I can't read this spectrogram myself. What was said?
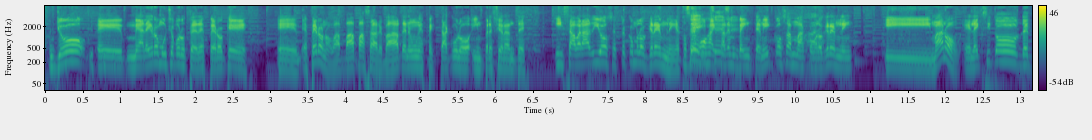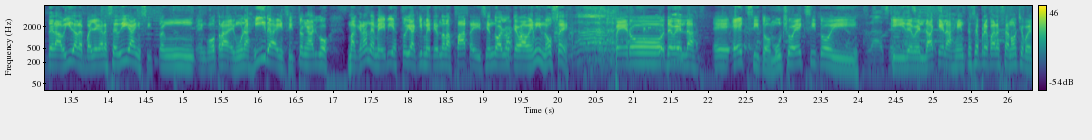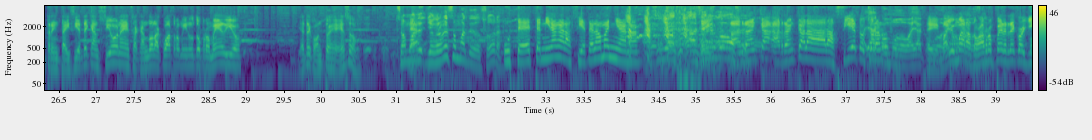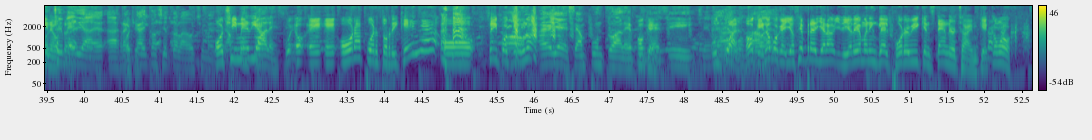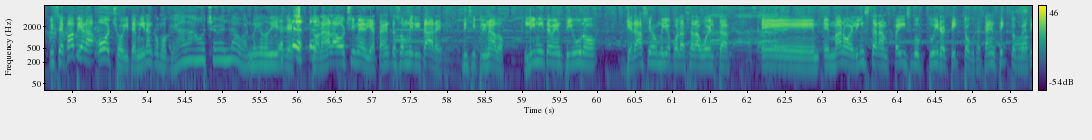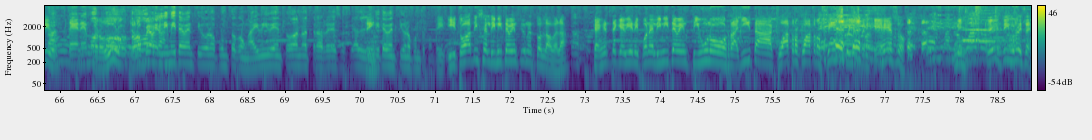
Yo eh, me alegro mucho por ustedes. Espero que. Eh, espero no, va, va a pasar. Va a tener un espectáculo impresionante. Y sabrá Dios, esto es como los Gremlins. Esto se Sí, moja y sí, salen sí. 20 mil cosas más como los Gremlins. Y, mano, el éxito de, de la vida les va a llegar ese día. Insisto en, en otra, en una gira, insisto en algo más grande. Maybe estoy aquí metiendo las patas y diciendo algo que va a venir, no sé. Pero de verdad, eh, éxito, mucho éxito y, Gracias, y de gracias. verdad que la gente se prepara esa noche, porque 37 canciones, sacándola 4 minutos promedio. Fíjate cuánto es eso. Son más de- yo creo que son más de dos horas. Ustedes terminan a las 7 de la mañana. Así Sí, mismo va a ser. arranca, arranca la- a las 7, 8 de la Vaya noche. cómodo, vaya Eh, cómodo, vaya un maratón, a va a romper el récord Guinness. Ocho y media, eh, arranca Ocho. el concierto a las ocho y media. Ocho y media, puntuales. pues, oh, eh, eh, hora puertorriqueña o sí, porque uno Oye, sean puntuales. Porque Ok. sí. puntual. Ok, no, porque yo siempre ya, yo le llamo en inglés Puerto Rican Standard Time, que es como dice papi a las 8 y te miran como que "Ah, a las 8 es verdad o al mediodía que no, no es a las 8 y media. Esta gente son militares, disciplinados. Límite 21. Gracias un millón por hacer la vuelta. Eh, hermano, el Instagram, Facebook, Twitter, TikTok. Ustedes están en TikTok metidos. Tenemos Pero todo, duro, todo en acá. límite21.com. Ahí viven todas nuestras redes sociales. Sí. Límite21.com. Sí, Y todas dicen límite 21 en todos lados, ¿verdad? Que hay gente que viene y pone límite 21, rayita 445. Y yo, ¿pero qué es eso? Sí, sí, uno dice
